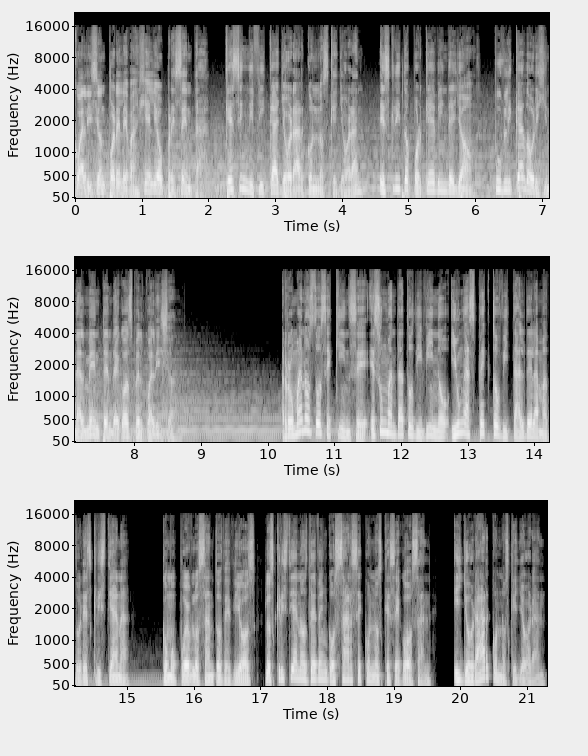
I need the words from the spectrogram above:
Coalición por el Evangelio presenta ¿Qué significa llorar con los que lloran? Escrito por Kevin DeYoung, publicado originalmente en The Gospel Coalition. Romanos 12:15 es un mandato divino y un aspecto vital de la madurez cristiana. Como pueblo santo de Dios, los cristianos deben gozarse con los que se gozan y llorar con los que lloran.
